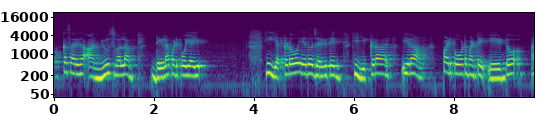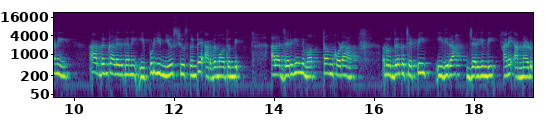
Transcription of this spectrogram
ఒక్కసారిగా ఆ న్యూస్ వల్ల డేలా పడిపోయాయి. ఎక్కడో ఏదో జరిగితే ఇక్కడ ఇలా పడిపోవటం అంటే ఏంటో అని అర్థం కాలేదు కానీ ఇప్పుడు ఈ న్యూస్ చూస్తుంటే అర్థమవుతుంది. అలా జరిగింది మొత్తం కూడా రుద్రకు చెప్పి ఇదిరా జరిగింది అని అన్నాడు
